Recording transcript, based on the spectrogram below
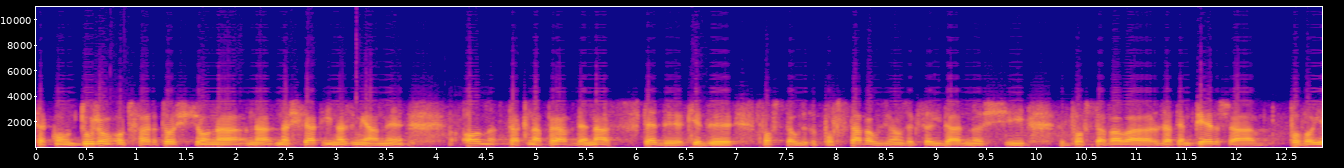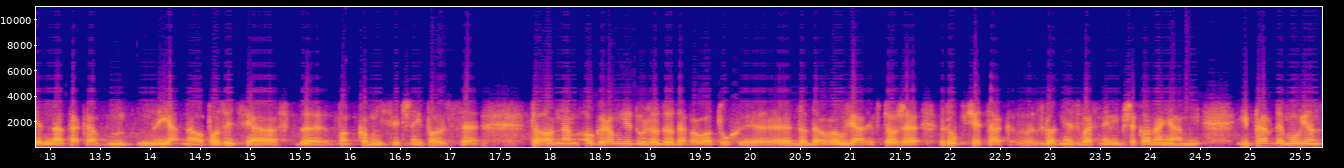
taką dużą otwartością na, na, na świat i na zmiany. On tak naprawdę nas wtedy, kiedy powstał, powstawał Związek Solidarności, powstawała zatem pierwsza powojenna taka mm, jawna opozycja w e, komunistycznej Polsce, to on nam ogromnie dużo dodawał otuchy, e, dodawał wiary w to, że róbcie tak zgodnie z własnymi przekonaniami. I prawdę mówiąc,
